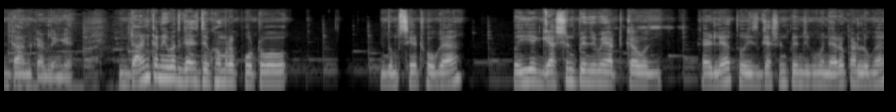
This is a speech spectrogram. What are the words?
डन कर लेंगे। डन करने के बाद गैस देखो हमारा फ़ोटो एकदम सेट हो गया। तो ये गैशन पेंज में ऐड कर कर लिया तो इस गैशन पेंज को मैं नैरो कर लूँगा।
